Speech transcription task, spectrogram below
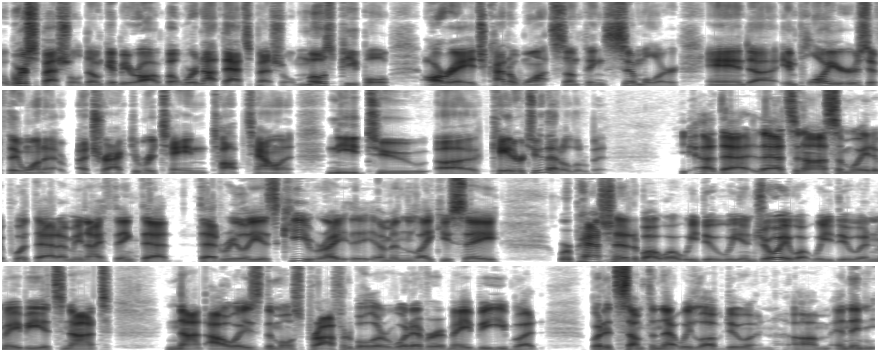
we're special, don't get me wrong, but we're not that special. Most people our age kind of want something similar. And uh, employers, if they want to attract and retain top talent, need to uh, cater to that a little bit. Yeah, that that's an awesome way to put that. I mean, I think that that really is key, right? I mean, like you say, we're passionate about what we do. We enjoy what we do, and maybe it's not not always the most profitable or whatever it may be, but but it's something that we love doing. Um, and then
